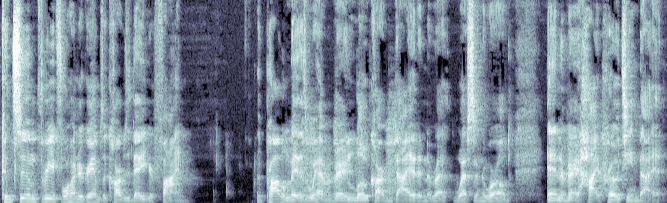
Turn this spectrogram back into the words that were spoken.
Consume three, 400 grams of carbs a day, you're fine. The problem is we have a very low carb diet in the Western world and a very high protein diet,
